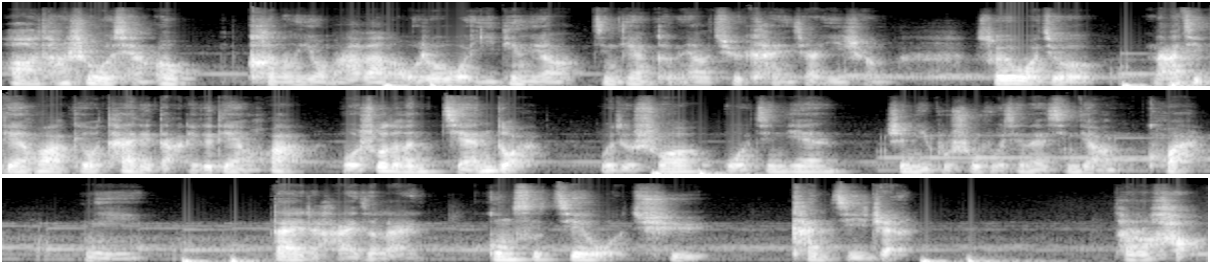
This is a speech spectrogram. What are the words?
哦，当时我想，哦，可能有麻烦了。我说我一定要今天可能要去看一下医生，所以我就拿起电话给我太太打了一个电话。我说的很简短，我就说我今天身体不舒服，现在心跳很快，你带着孩子来公司接我去看急诊。他说好。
